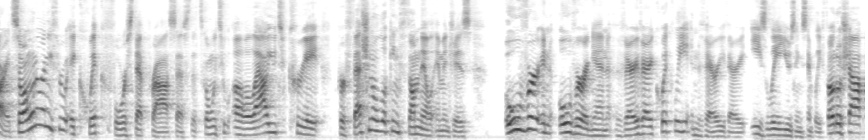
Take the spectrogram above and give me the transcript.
All right, so I want to run you through a quick four step process that's going to allow you to create professional looking thumbnail images over and over again very, very quickly and very, very easily using simply Photoshop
